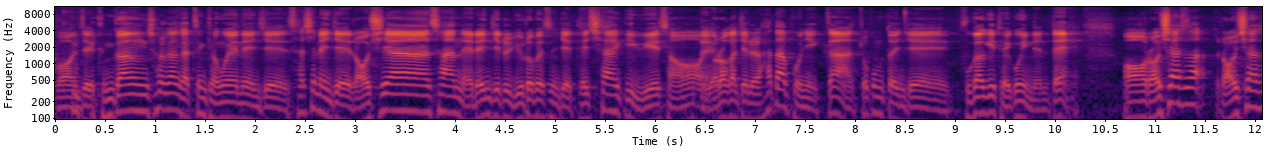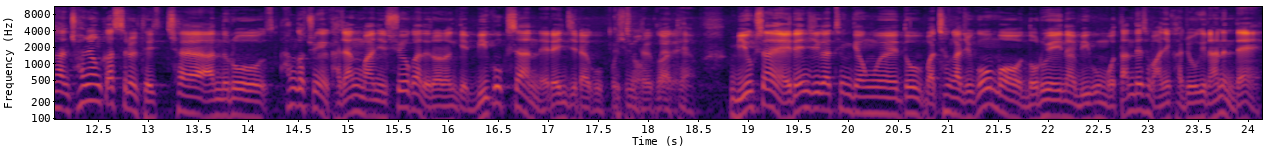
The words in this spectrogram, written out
뭐 이제 금강 철강 같은 경우에는 이제 사실은 이제 러시아산 LNG를 유럽에서 이제 대체하기 위해서 네. 여러 가지를 하다 보니까 조금 더 이제 부각이 되고 있는데 어, 러시아산, 러시아산 천연가스를 대체안으로 한 것 중에 가장 많이 수요가 늘어난 게 미국산 LNG라고 보시면 될 것 같아요. 미국산 LNG 같은 경우에도 마찬가지고 뭐 노르웨이나 미국 뭐 딴 데서 많이 가져오긴 하는데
